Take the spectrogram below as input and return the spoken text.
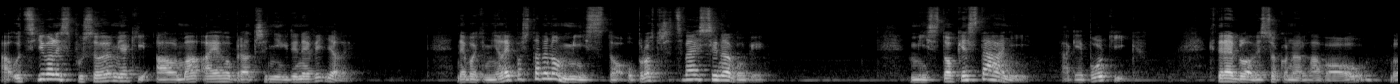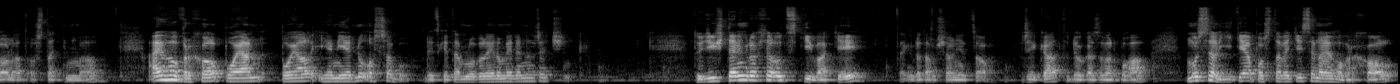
A uctívali způsobem, jaký Alma a jeho bratři nikdy neviděli. Neboť měli postaveno místo uprostřed své synagogy, místo ke stání, tak je pultík, které bylo vysoko nad hlavou, bylo nad ostatníma, a jeho vrchol pojan, pojal jen jednu osobu. Vždycky tam mluvil jenom jeden řečník. Tudíž ten, kdo chtěl uctívati, ten, kdo tam šel něco říkat, dokazovat Boha, musel jít a postavit se na jeho vrchol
